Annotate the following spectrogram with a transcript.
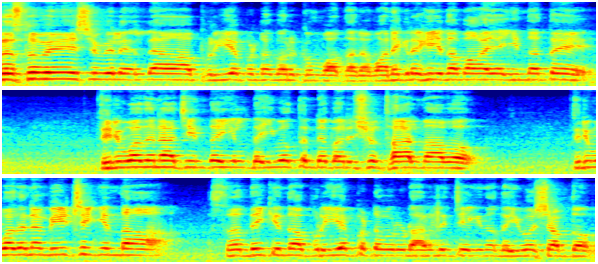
ക്രിസ്തുവേശുവിൽ എല്ലാ പ്രിയപ്പെട്ടവർക്കും വന്ദനം. അനുഗ്രഹീതമായ ഇന്നത്തെ തിരുവചന ചിന്തയിൽ ദൈവത്തിന്റെ പരിശുദ്ധാത്മാവ് തിരുവചനം വീക്ഷിക്കുന്ന ശ്രദ്ധിക്കുന്ന പ്രിയപ്പെട്ടവരോട് അരളി ചെയ്യുന്ന ദൈവശബ്ദം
